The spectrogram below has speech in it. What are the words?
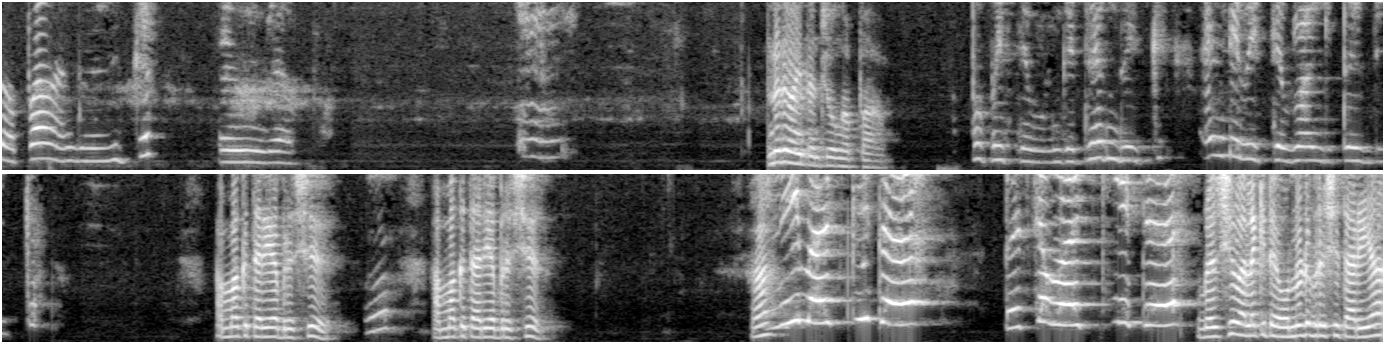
எங்க அப்பா அங்க இருக்கு. எங்க என்னது வாங்கி தந்துச்சு உங்க அப்பா? அப்பா பைத்த வாங்கி தந்துருக்கு அந்த வீட்டை வாங்கி தந்துருக்கு அம்மாக்கு தரியா ப்ரஷ்ஷு ம். அம்மாக்கு தரியா ப்ரஷ்ஷு ஆ? நீ வைக்கிட்ட பெச்ச வைக்கிட்ட ப்ரஷ்ஷு விளக்கிட்டேன் உன்னோட ப்ரஷ்ஷு தரியா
